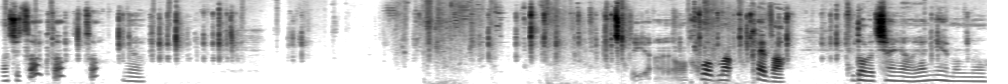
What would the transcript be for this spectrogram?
Znaczy co? Kto? Co? Nie. Ja, chłop ma kewa do leczenia, ja nie mam no.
